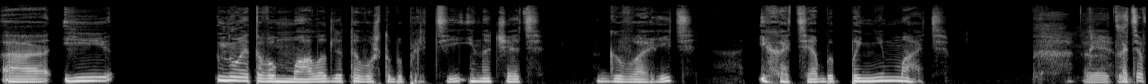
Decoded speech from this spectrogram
А, и... Но этого мало для того, чтобы прийти и начать говорить и хотя бы понимать. Э, ты, Хотя, в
